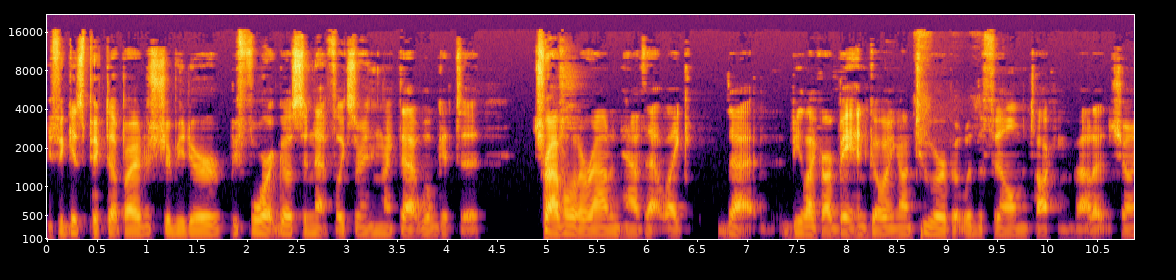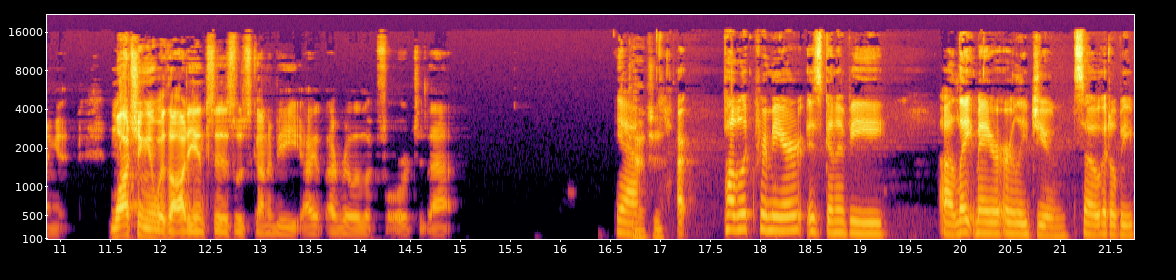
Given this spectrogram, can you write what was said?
if it gets picked up by a distributor before it goes to Netflix or anything like that. We'll get to travel it around and have that like that be like our band going on tour, but with the film and talking about it and showing it. Watching it with audiences was going to be. I, I really look forward to that. Yeah, gotcha. our public premiere is going to be uh, late May or early June, so it'll be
